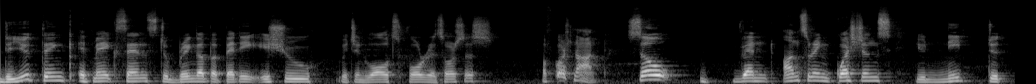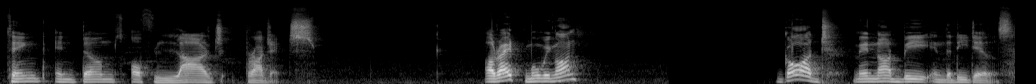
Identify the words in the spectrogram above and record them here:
do you think it makes sense to bring up a petty issue which involves four resources? Of course not. So, when answering questions, you need to think in terms of large projects. All right, moving on. God may not be in the details.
